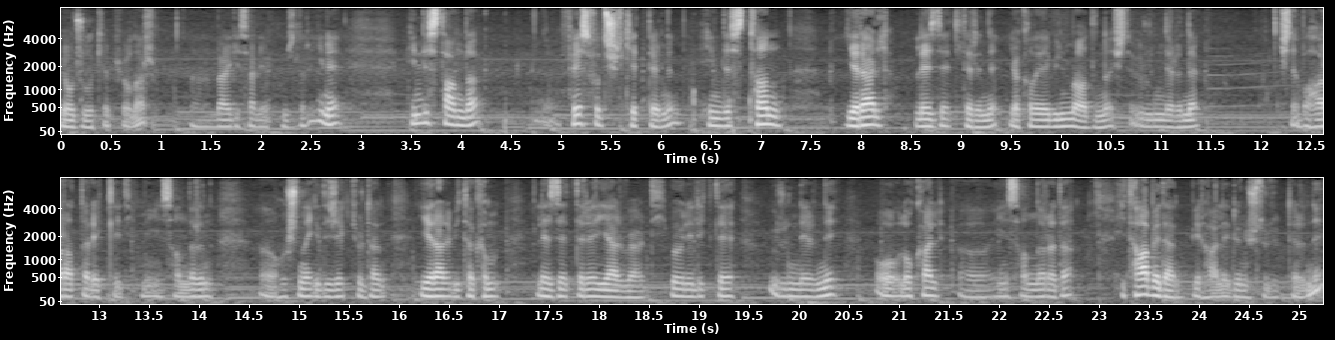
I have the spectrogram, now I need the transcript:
yolculuk yapıyorlar e, belgesel yapımcıları. Yine Hindistan'da e, fast food şirketlerinin Hindistan yerel lezzetlerini yakalayabilme adına işte ürünlerine işte baharatlar eklediğini, insanların e, hoşuna gidecek türden yerel bir takım lezzetlere yer verdiği, böylelikle ürünlerini o lokal insanlara da hitap eden bir hale dönüştürdüklerini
